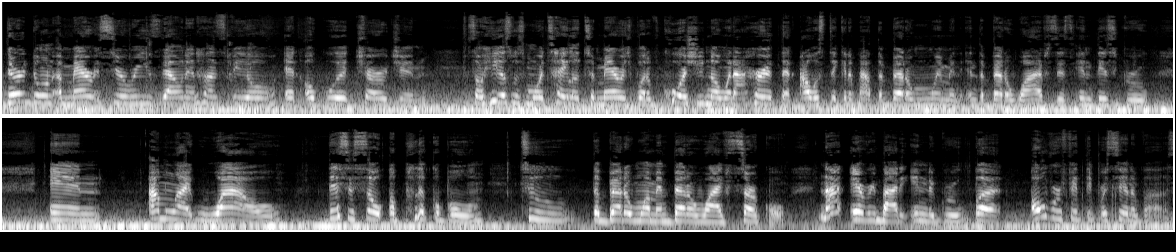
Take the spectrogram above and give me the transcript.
they're doing a marriage series down in Huntsville at Oakwood Church and so his was more tailored to marriage. But of course, you know, when I heard that, I was thinking about the better women and the better wives that's in this group. And I'm like, wow, this is so applicable to the better woman, better wife circle. Not everybody in the group, but over 50% of us.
